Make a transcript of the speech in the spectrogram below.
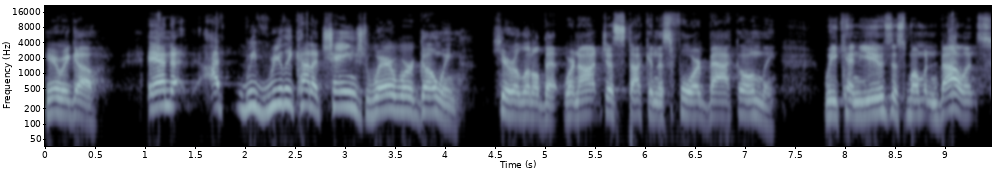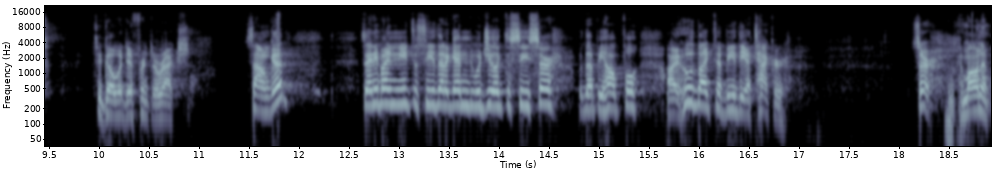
Here we go. And I, we've really kind of changed where we're going here a little bit. We're not just stuck in this forward back only. We can use this moment in balance to go a different direction. Sound good? Does anybody need to see that again? Would you like to see, sir? Would that be helpful? All right, who'd like to be the attacker? Sir, come on in,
